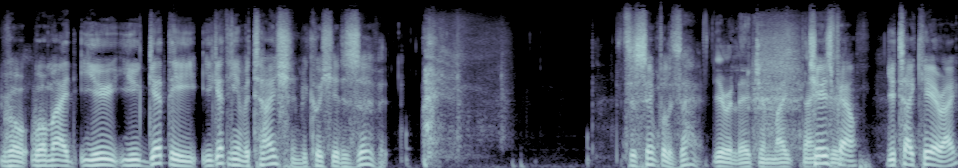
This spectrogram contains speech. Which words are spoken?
Well, well, mate, you, you get the you get the invitation because you deserve it. It's as simple as that. You're a legend, mate. Thank Cheers, you. pal. You take care, eh?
